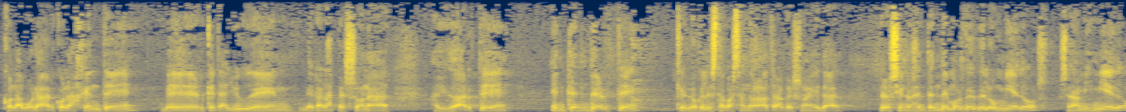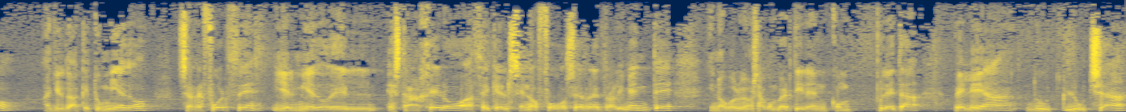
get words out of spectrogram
colaborar con la gente, ver que te ayuden, ver a las personas, ayudarte, entenderte qué es lo que le está pasando a la otra persona y tal. Pero si nos entendemos desde los miedos, o sea, mi miedo ayuda a que tu miedo se refuerce y el miedo del extranjero hace que el xenófobo se retroalimente y nos volvemos a convertir en completa pelea, lucha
